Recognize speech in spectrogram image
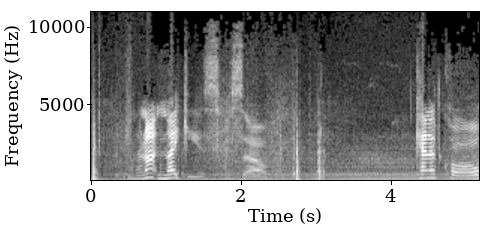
Well, they're not Nikes, so. Kenneth Cole.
